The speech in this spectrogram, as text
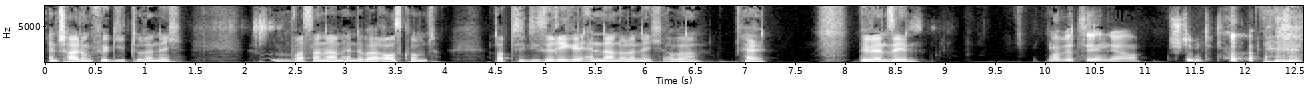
Entscheidung für gibt oder nicht. Was dann am Ende bei rauskommt. Ob sie diese Regel ändern oder nicht. Aber hey, wir werden sehen. Man wird sehen, ja. Stimmt.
